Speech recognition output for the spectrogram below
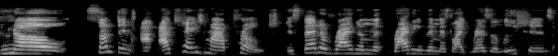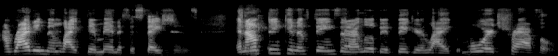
You know, something I, I changed my approach. Instead of writing them writing them as like resolutions, I'm writing them like they're manifestations. And I'm thinking of things that are a little bit bigger, like more travel,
